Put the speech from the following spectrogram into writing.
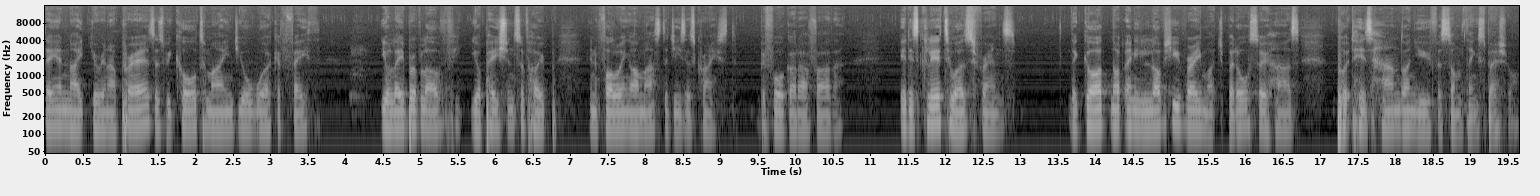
Day and night, you're in our prayers as we call to mind your work of faith, your labor of love, your patience of hope in following our Master Jesus Christ before God our Father. It is clear to us, friends, that God not only loves you very much, but also has put his hand on you for something special.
